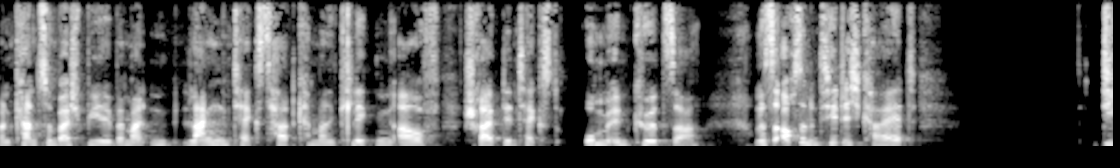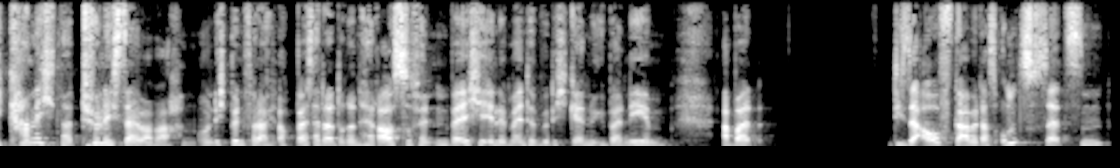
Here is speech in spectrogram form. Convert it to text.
man kann zum Beispiel, wenn man einen langen Text hat, kann man klicken auf Schreib den Text um in kürzer. Und das ist auch so eine Tätigkeit, die kann ich natürlich selber machen. Und ich bin vielleicht auch besser darin herauszufinden, welche Elemente würde ich gerne übernehmen. Aber diese Aufgabe, das umzusetzen,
